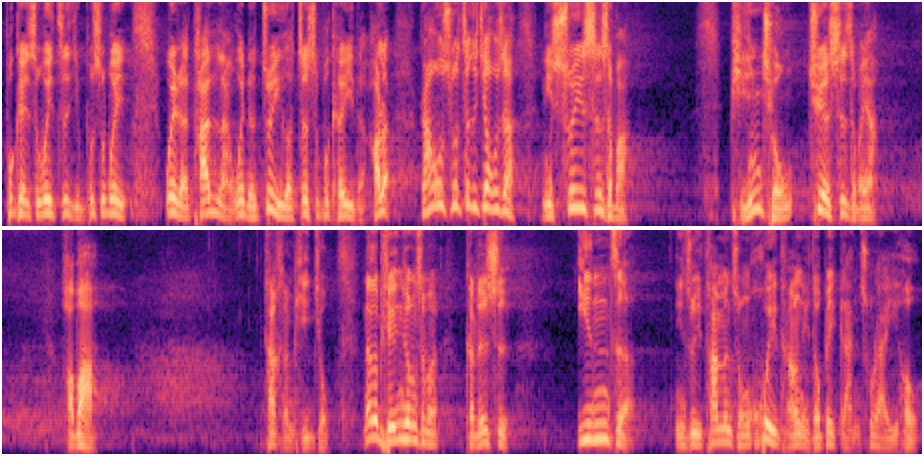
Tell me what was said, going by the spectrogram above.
不可以是为自己，不是为为了贪婪，为了罪恶，这是不可以的。好了，然后说这个教会上，你虽是什么贫穷，却是怎么样？好不好？他很贫穷，那个贫穷什么？可能是因着你注意，他们从会堂里头被赶出来以后，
